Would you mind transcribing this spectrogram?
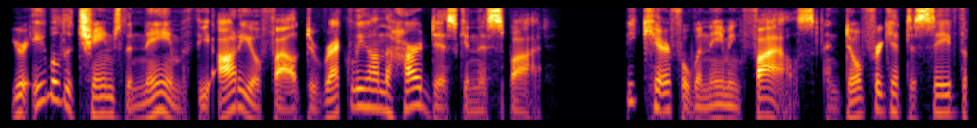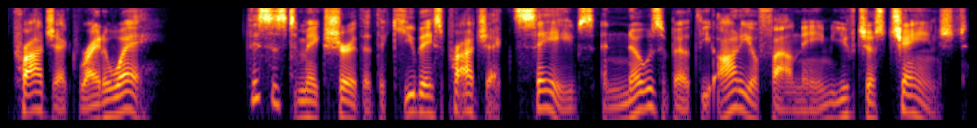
You're able to change the name of the audio file directly on the hard disk in this spot. Be careful when naming files and don't forget to save the project right away. This is to make sure that the Cubase project saves and knows about the audio file name you've just changed.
